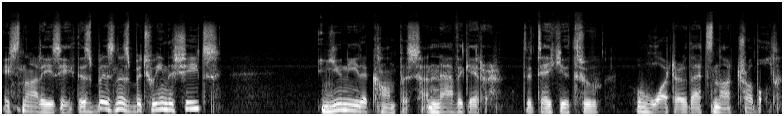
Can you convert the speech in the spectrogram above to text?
It's not easy. This business between the sheets, you need a compass, a navigator to take you through water that's not troubled.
